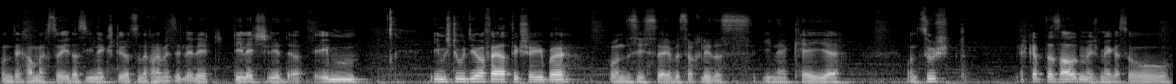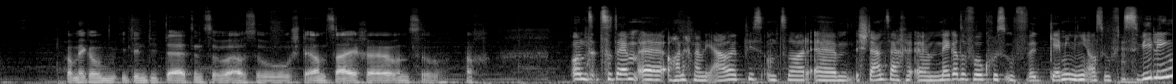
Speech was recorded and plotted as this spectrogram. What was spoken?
und ich habe mich so in das reingestürzt und dann habe ich die let- die letzten Lieder im, im Studio fertig geschrieben und es ist so eben so ein bisschen das Reingehen. Und sonst, ich glaube, das Album ist mega so, geht mega um Identität und so, auch so Sternzeichen und so. Ach, Und zu dem äh, habe ich nämlich auch etwas. Und zwar ähm, Sternzeichen äh, mega der Fokus auf Gemini, also auf Zwilling.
